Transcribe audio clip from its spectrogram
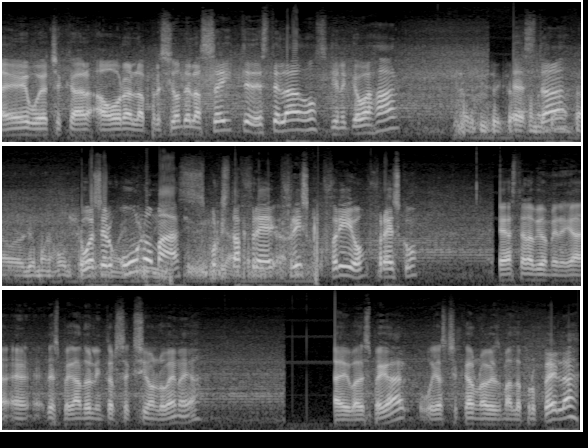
Ahí voy a checar ahora la presión del aceite de este lado, si tiene que bajar. Ya está. Voy a hacer uno más porque está fre- frío, fresco. Ya está el avión, miren, ya eh, despegando la intersección, ¿lo ven allá? Ahí va a despegar. Voy a checar una vez más la propela.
